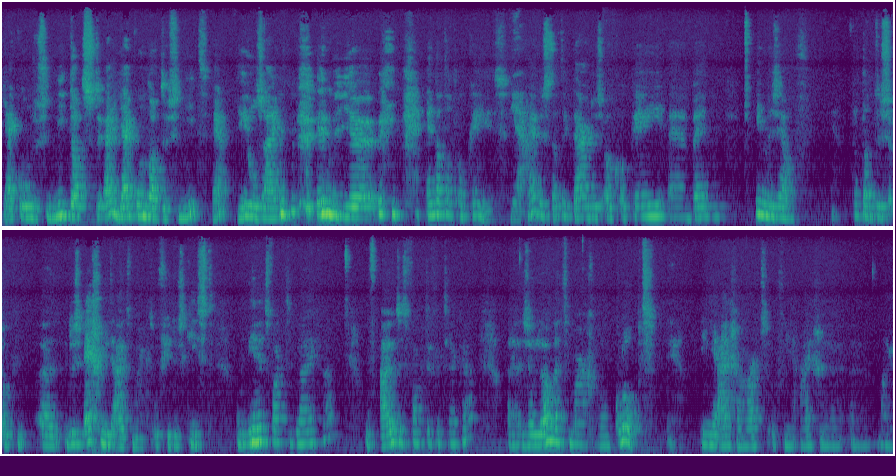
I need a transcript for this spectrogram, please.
jij kon dus niet dat stuk, jij kon dat dus niet, hè, heel zijn in die, uh, en dat dat oké is. Ja. Hè, dus dat ik daar dus ook oké okay, uh, ben in mezelf. Ja. Dat dat dus ook uh, dus echt niet uitmaakt of je dus kiest om in het vak te blijven of uit het vak te vertrekken. Zolang het maar gewoon klopt. In je eigen hart of in je eigen. Uh, nou ja.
